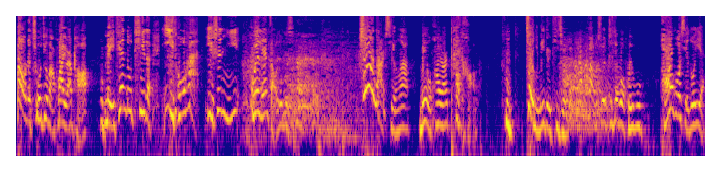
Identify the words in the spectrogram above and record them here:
抱着球就往花园跑，每天都踢得一头汗一身泥，回来连澡都不洗。这哪行啊？没有花园太好了。哼，叫你没地儿踢球，放了学直接给我回屋，好好给我写作业，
